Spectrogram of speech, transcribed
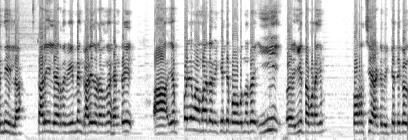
എന്ത് ചെയ്യില്ല? കളിയില്ലായിരുന്നു. വീണ്ടും കളി തുടങ്ങുന്നു. ഹെൻറി എപ്പോഴും അവന്മാരുടെ വിക്കറ്റ് പോകുന്നത് ഈ ഈ തവണയും തുടർച്ചയായിട്ട് വിക്കറ്റുകൾ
